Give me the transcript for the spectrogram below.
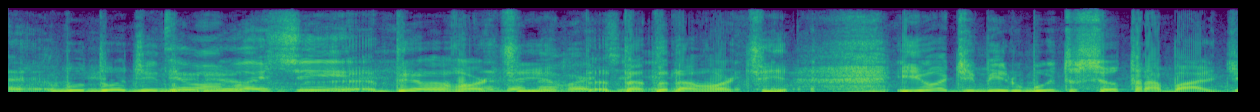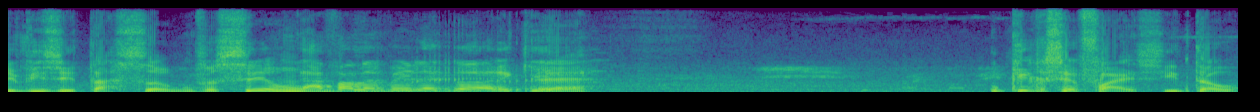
Mudou de Deu endereço. Deu uma voltinha, Tá dando uma voltinha. tá dando uma voltinha. E eu admiro muito o seu trabalho de visitação. Você é um... Tá falando pra ele agora aqui. É. O que, que você faz, então?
